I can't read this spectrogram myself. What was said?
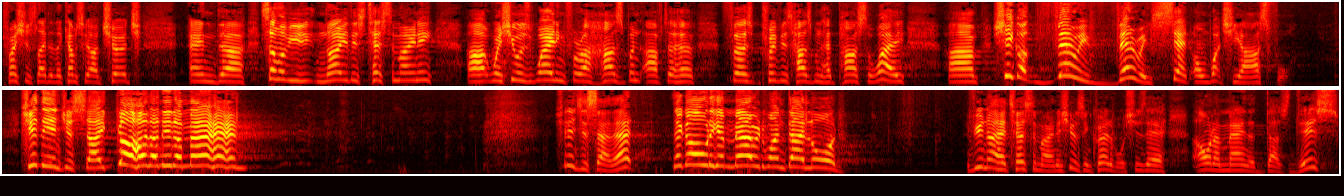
precious lady that comes to our church. And uh, some of you know this testimony. Uh, when she was waiting for her husband after her first previous husband had passed away, um, she got very, very set on what she asked for. She didn't just say, God, I need a man. She didn't just say that. Like, oh, I want to get married one day, Lord. If you know her testimony, she was incredible. She's there, I want a man that does this,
